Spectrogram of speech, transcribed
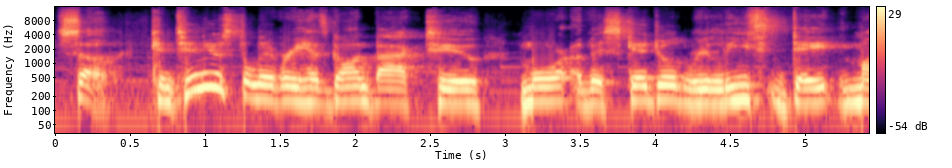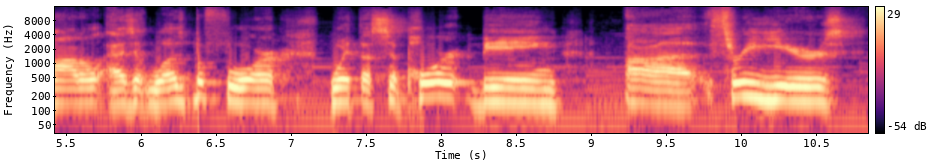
So, continuous delivery has gone back to more of a scheduled release date model as it was before, with the support being uh, three years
